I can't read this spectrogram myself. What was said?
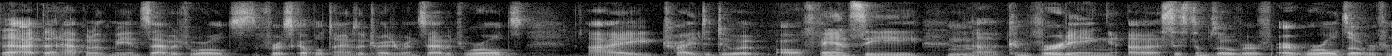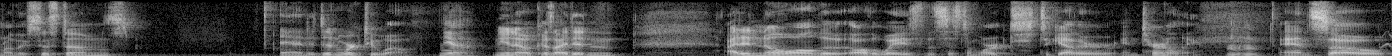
That that happened with me in Savage Worlds. The first couple times I tried to run Savage Worlds, I tried to do it all fancy, Mhm. uh, converting uh, systems over or worlds over from other systems, and it didn't work too well Yeah. you know because i didn't i didn't know all the all the ways the system worked together internally hmm and so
